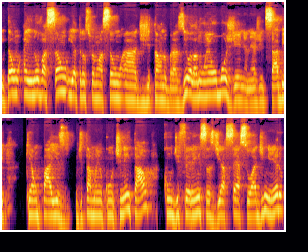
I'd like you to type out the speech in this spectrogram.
Então, a inovação e a transformação a, digital no Brasil, ela não é homogênea, né? A gente sabe que é um país de tamanho continental, com diferenças de acesso a dinheiro,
